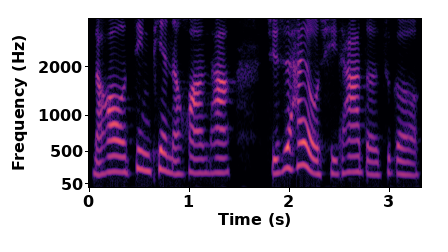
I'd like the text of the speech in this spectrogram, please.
然后镜片的话，它其实还有其他的这个。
